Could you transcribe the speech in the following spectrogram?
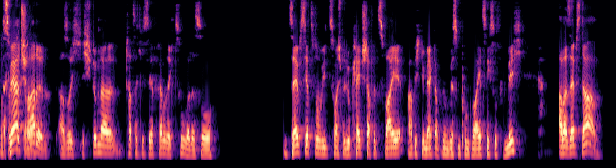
Das wäre halt schade. Also ich, ich stimme da tatsächlich sehr Frederik zu, weil das so. Selbst jetzt, so wie zum Beispiel Luke Cage Staffel 2, habe ich gemerkt, ab einem gewissen Punkt war jetzt nicht so für mich. Aber selbst da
